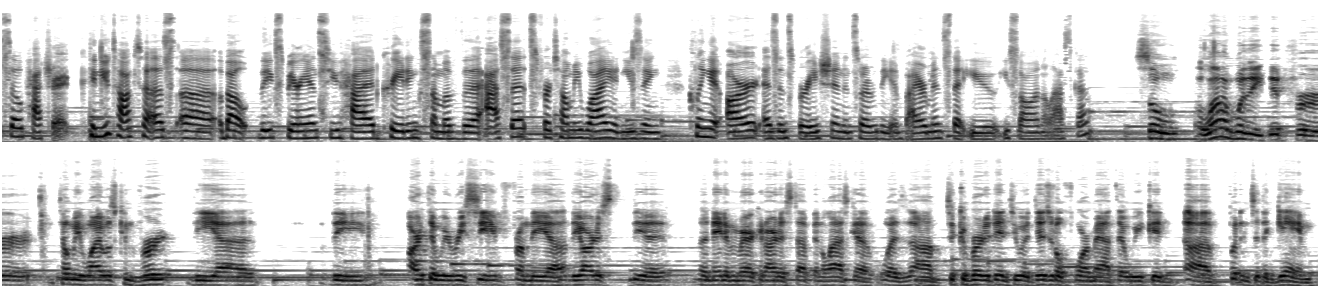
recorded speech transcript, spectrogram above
So, Patrick, can you talk to us uh, about the experience you had creating some of the assets for Tell Me Why and using Tlingit art as inspiration and sort of the environments that you, you saw in Alaska? So a lot of what they did for Tell Me Why was convert the uh, the art that we received from the uh, the artist the the Native American artist up in Alaska was um, to convert it into a digital format that we could uh, put into the game.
